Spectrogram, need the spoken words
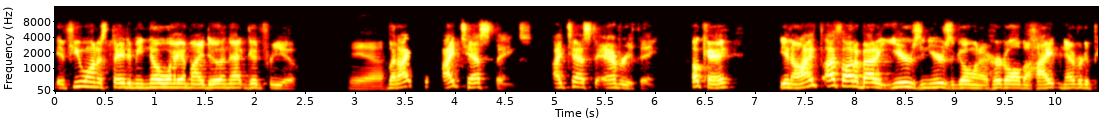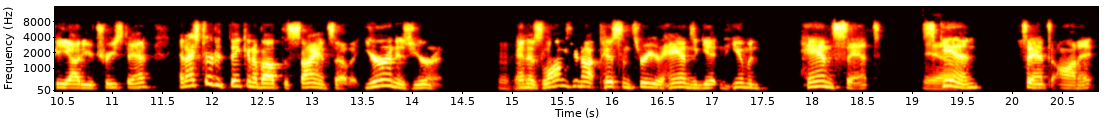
if you want to say to me, no way am I doing that, good for you. Yeah. But I I test things. I test everything. Okay, you know, I, I thought about it years and years ago when I heard all the hype never to pee out of your tree stand. And I started thinking about the science of it. Urine is urine. Mm-hmm. And as long as you're not pissing through your hands and getting human hand scent, yeah. skin scent on it,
